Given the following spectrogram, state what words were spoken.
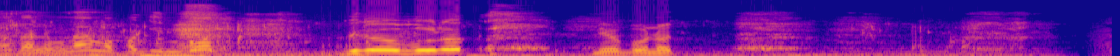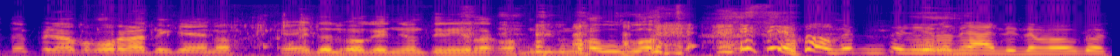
Nadali mo na, mapag-imbot. Hindi ko mabunot. Di ba bunot? Idol, pinapakuha natin kay ano. Kay Idol Hogan yung tinira ko. Hindi ko mahugot. Hindi mahugot ng tinira niya. Hindi na mahugot.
